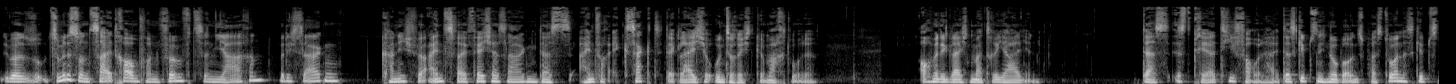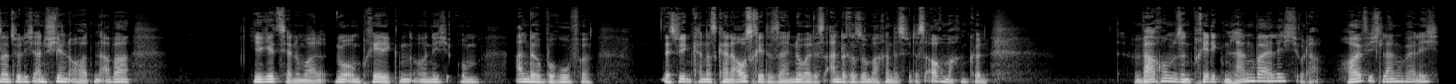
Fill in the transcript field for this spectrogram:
Über so, zumindest so einen Zeitraum von 15 Jahren, würde ich sagen, kann ich für ein, zwei Fächer sagen, dass einfach exakt der gleiche Unterricht gemacht wurde. Auch mit den gleichen Materialien. Das ist Kreativfaulheit. Das gibt's nicht nur bei uns Pastoren, das gibt's natürlich an vielen Orten, aber hier geht's ja nun mal nur um Predigten und nicht um andere Berufe. Deswegen kann das keine Ausrede sein, nur weil das andere so machen, dass wir das auch machen können. Warum sind Predigten langweilig oder häufig langweilig?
